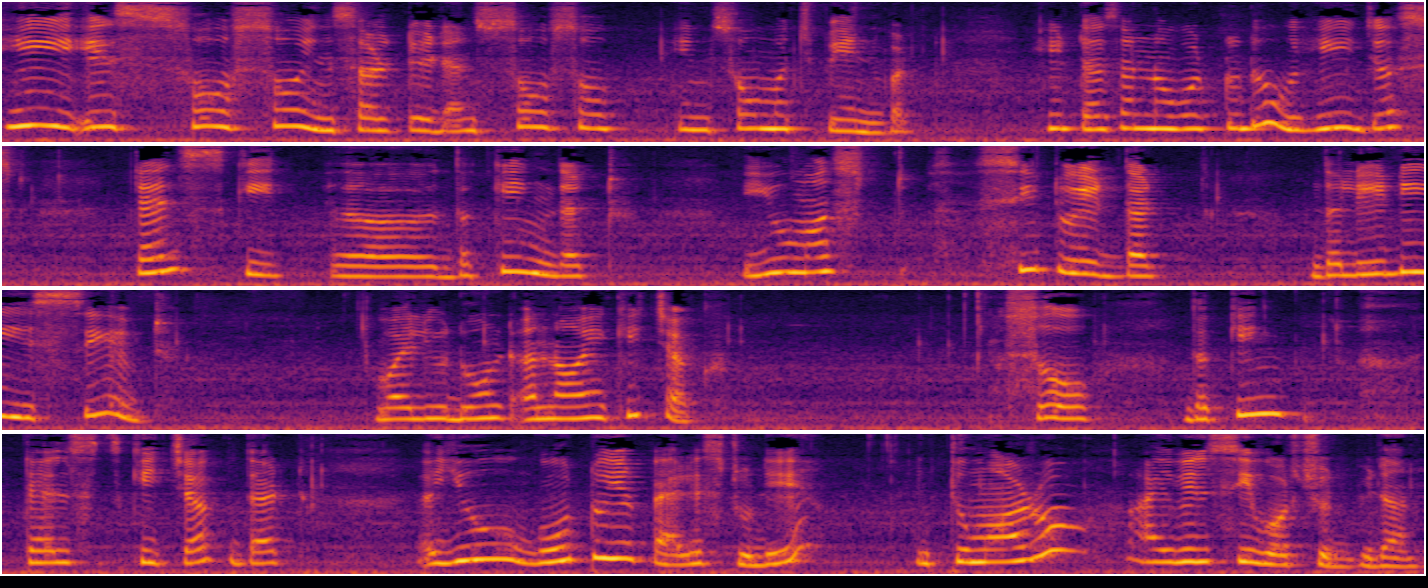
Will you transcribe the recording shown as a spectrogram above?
He is so so insulted and so so in so much pain, but he doesn't know what to do. He just tells Ki, uh, the king that you must see to it that the lady is saved while you don't annoy Kichak. So the king tells Kichak that you go to your palace today. Tomorrow I will see what should be done.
